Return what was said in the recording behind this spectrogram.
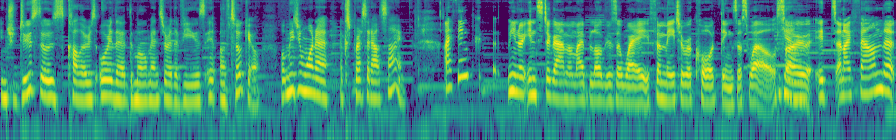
introduce those colors or the, the moments or the views of Tokyo? What made you want to express it outside? I think, you know, Instagram and my blog is a way for me to record things as well. So Yeah. it's, and I found that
